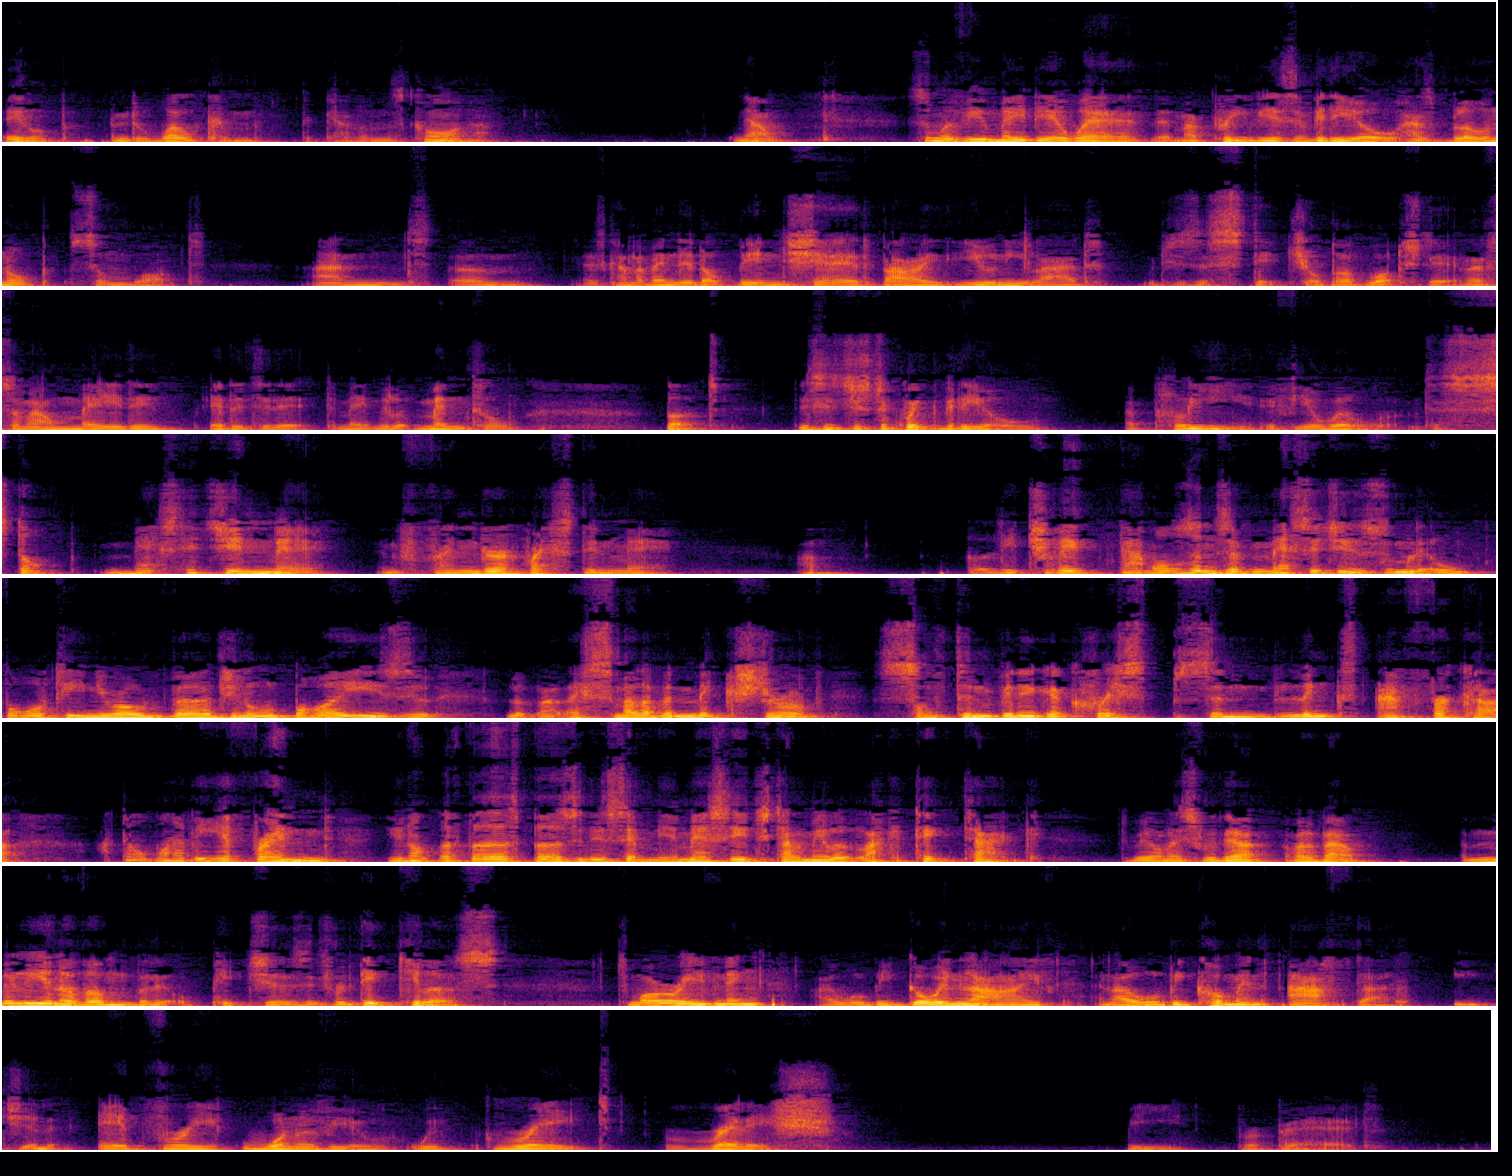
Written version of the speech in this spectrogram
Hey up and welcome to Callum's Corner. Now, some of you may be aware that my previous video has blown up somewhat and um, it's kind of ended up being shared by Unilad, which is a stitch up. I've watched it and I've somehow made it, edited it to make me look mental. But this is just a quick video, a plea, if you will, to stop messaging me and friend requesting me. I've literally thousands of messages from little 14 year old virginal boys who look like they smell of a mixture of salt and vinegar crisps and Lynx Africa. I don't want to be your friend. You're not the first person who sent me a message telling me I look like a tic tac, to be honest with you. I've had about a million of them with little pictures. It's ridiculous. Tomorrow evening, I will be going live and I will be coming after each and every one of you with great relish be prepared.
